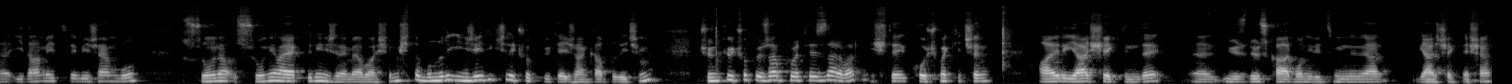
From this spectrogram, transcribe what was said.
e, idame ettirebileceğim bu suni, suni ayakları incelemeye başlamıştım. Bunları inceledikçe de çok büyük heyecan kapladı içimi. Çünkü çok özel protezler var. İşte koşmak için ayrı yağ şeklinde %100 e, karbon iletiminden gerçekleşen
